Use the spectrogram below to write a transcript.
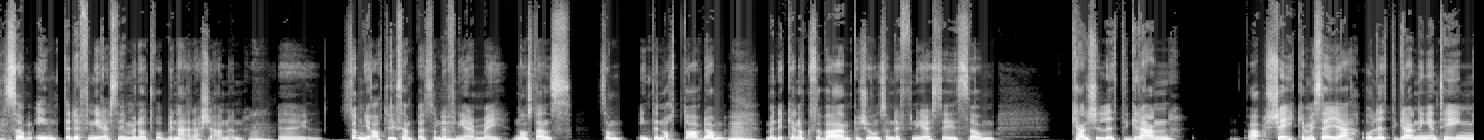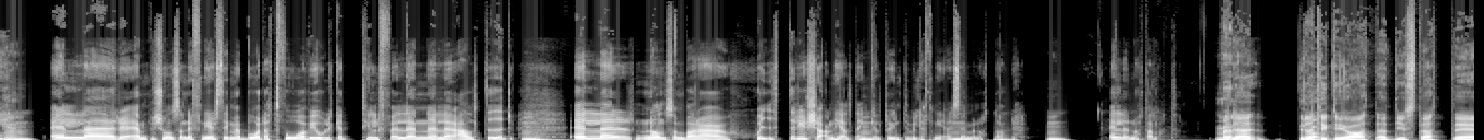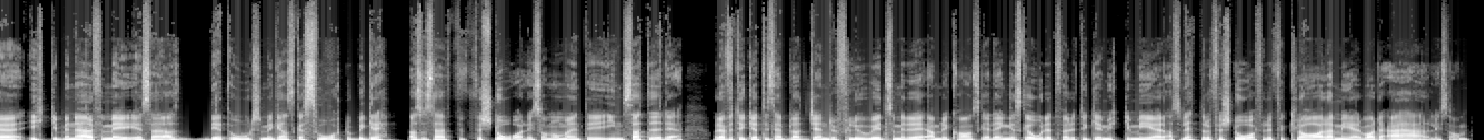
som inte definierar sig med de två binära könen. Mm. Eh, som jag till exempel, som Mm. definierar mig någonstans som inte något av dem. Mm. Men det kan också vara en person som definierar sig som kanske lite grann, ja, tjej kan vi säga, och lite grann ingenting. Mm. Eller en person som definierar sig med båda två vid olika tillfällen eller alltid. Mm. Eller någon som bara skiter i kön helt Mm. enkelt och inte vill definiera sig Mm. med något av det. Mm. Eller något annat. Men, det där, det där ja. tyckte jag att, att just att eh, icke-binär för mig är så här, alltså, det är ett ord som är ganska svårt att begrepp, alltså så här, för, förstå, liksom, om man inte är insatt i det. Och därför tycker jag till exempel att gender fluid, som är det amerikanska eller engelska ordet för det, tycker jag är mycket mer, alltså lättare att förstå, för det förklarar mer vad det är. Liksom.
